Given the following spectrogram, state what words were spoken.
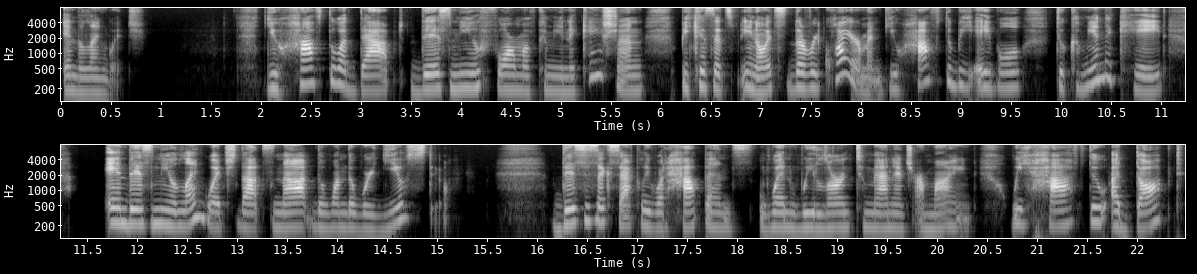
in the language. You have to adapt this new form of communication because it's, you know, it's the requirement. You have to be able to communicate in this new language that's not the one that we're used to. This is exactly what happens when we learn to manage our mind. We have to adopt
